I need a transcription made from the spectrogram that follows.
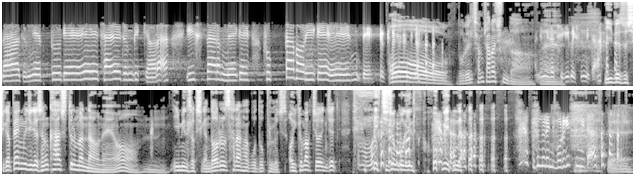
나 좀 예쁘게 잘 좀 비켜라. 이 사람 내게 훅 가버리게. 네, 이렇게. 오, 노래를 참 잘하신다. 아닙니다. 네. 즐기고 있습니다. 이대수 씨가 백뮤직에서는 가수들만 나오네요. 음, 이민석 씨가 너를 사랑하고도 불러주세요. 어, 이렇게 막 저 이제 지정곡이 오고 있네. 무슨 노래인지 모르겠습니다. 예.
